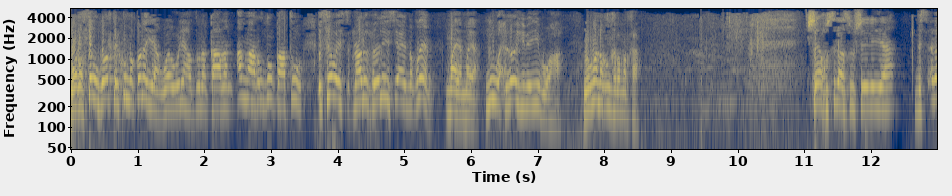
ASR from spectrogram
warasadu goortay ku noqonayaan waa weli hadduuna qaadan. Ama hadduu qaatuu iskaba isticmaalo xoolihiisii ay noqdeen. Maya maya. Nin wax loo hibeeyey buu ahaa. Laguma noqon karo markaa sheekhu sidaasuu sheegayaa mas'alo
